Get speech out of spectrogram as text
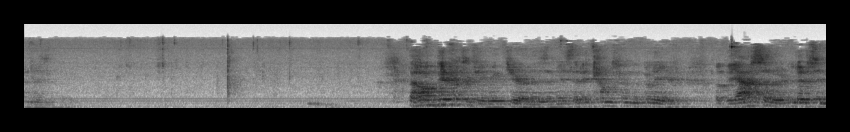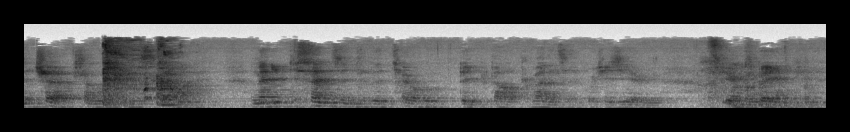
and isn't. The whole difficulty with dualism is that it comes from the belief that the absolute lives in a church somewhere in the sky, and then it descends into the terrible, deep, dark relative, which is you, as human being.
